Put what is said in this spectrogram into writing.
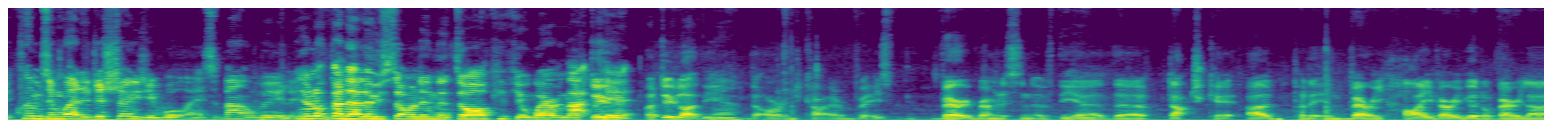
the crimson red. It just shows you what it's about, really. You're not gonna lose someone in the dark if you're wearing I that do, kit. I do like the Yeah. the orange colour. but It's very reminiscent of the uh, the Dutch kit. I'd put it in very high, very good, or very low,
